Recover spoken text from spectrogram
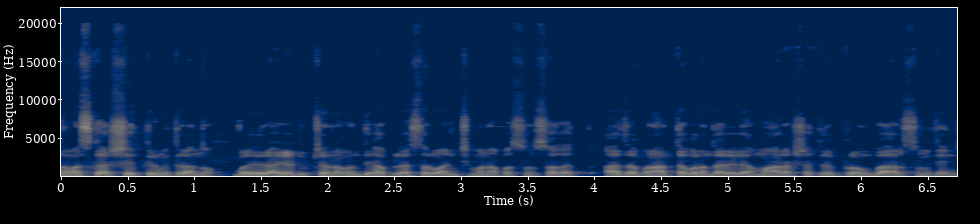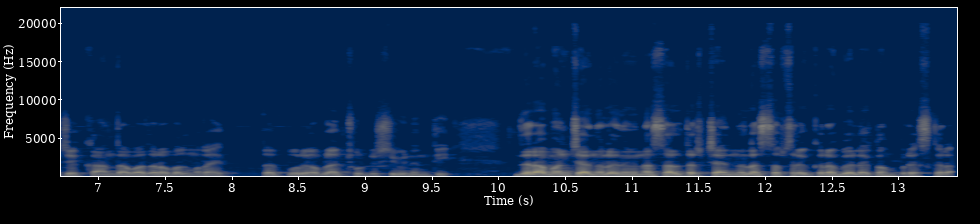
नमस्कार शेतकरी मित्रांनो बळीराजा यूट्यूब चॅनलमध्ये आपल्या सर्वांचे मनापासून स्वागत. आज आपण आत्तापर्यंत आलेल्या महाराष्ट्रातील प्रमुख बाजार समित्यांचे कांदा बाजार बघणार आहेत. तत्पूर्वी आपल्याला छोटीशी विनंती जर आपण चॅनलला नवीन असाल तर चॅनलला सबस्क्राईब करा बेल आयकॉन प्रेस करा.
